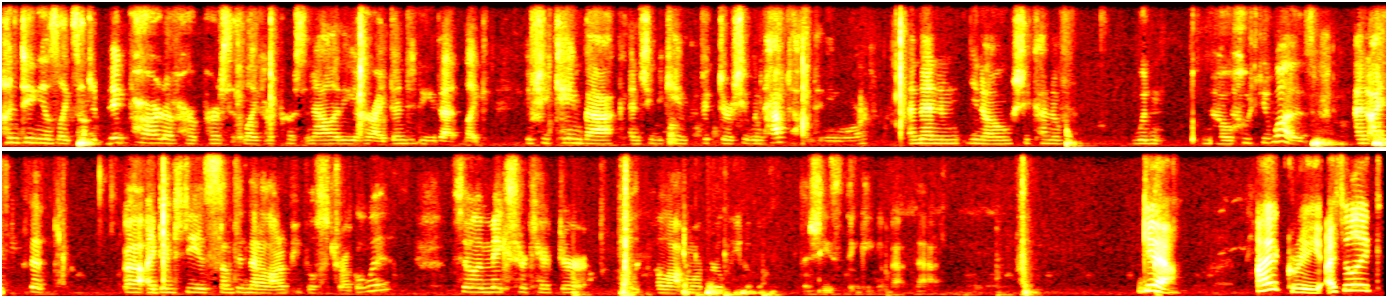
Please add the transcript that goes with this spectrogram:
hunting is like such a big part of her person, like her personality, her identity. That like if she came back and she became victor, she wouldn't have to hunt anymore. And then, you know, she kind of wouldn't know who she was. And I think that uh, identity is something that a lot of people struggle with. So it makes her character a lot more relatable that she's thinking about that. Yeah. I agree. I feel like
